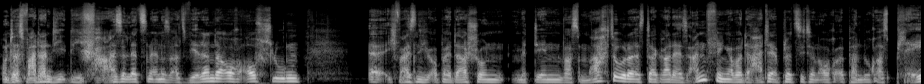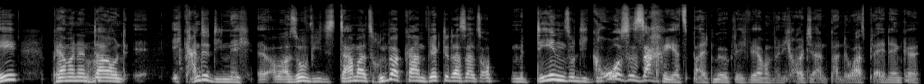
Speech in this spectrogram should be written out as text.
Und das war dann die, die Phase letzten Endes, als wir dann da auch aufschlugen. Äh, ich weiß nicht, ob er da schon mit denen was machte oder es da gerade erst anfing, aber da hatte er plötzlich dann auch Pandoras Play permanent mhm. da und ich kannte die nicht. Äh, aber so wie es damals rüberkam, wirkte das, als ob mit denen so die große Sache jetzt bald möglich wäre. Und wenn ich heute an Pandoras Play denke,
